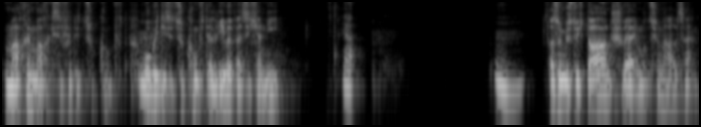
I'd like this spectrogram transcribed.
mache, mache ich sie für die Zukunft. Mhm. Ob ich diese Zukunft erlebe, weiß ich ja nie. Ja. Mhm. Also müsste ich da schwer emotional sein.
